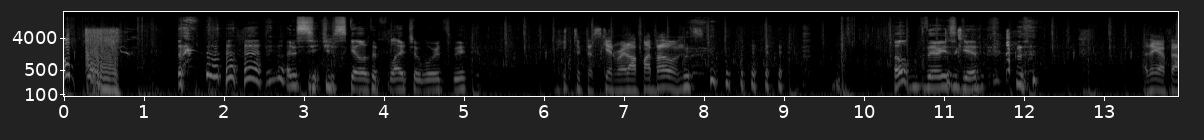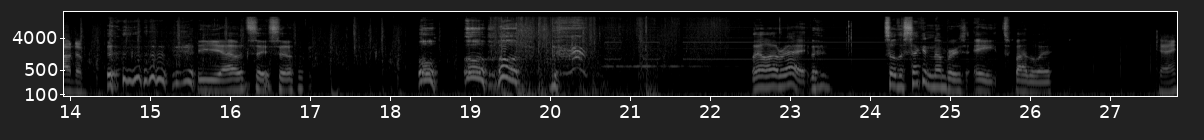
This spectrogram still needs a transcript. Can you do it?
Oh, I just see your skeleton fly towards me. he took the skin right off my bones. Oh, there he is again. I think I found him. yeah, I would say so. Oh, oh, oh. well, all right. So the second number is eight, by the way. Okay.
